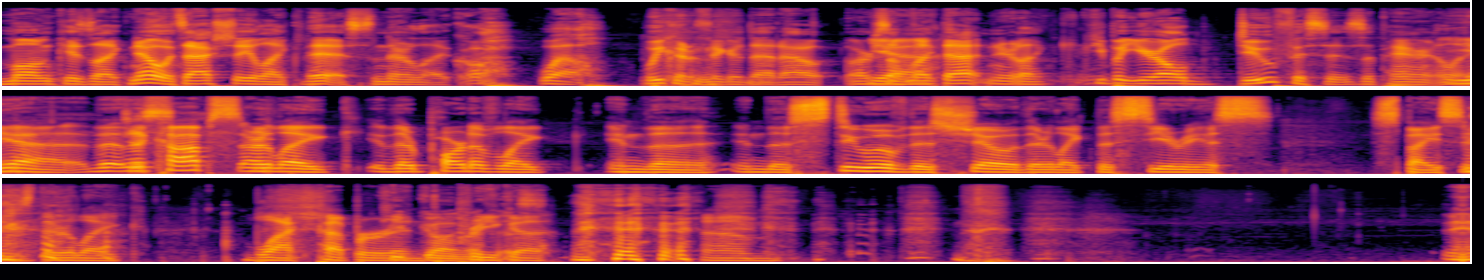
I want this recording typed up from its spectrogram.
Monk is like, no, it's actually like this, and they're like, oh, well, we could have figured that out or Yeah. something like that, and you're like, but you're all doofuses apparently. yeah, the, just- the cops are like they're part of like in the in the stew of this show. They're like the serious spices. They're like black pepper Keep and going paprika. um,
